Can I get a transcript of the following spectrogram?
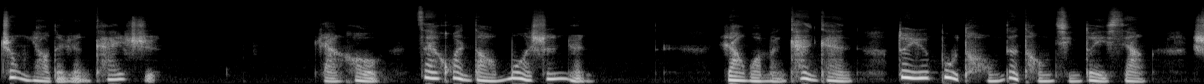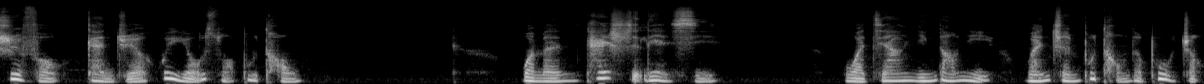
重要的人开始，然后再换到陌生人。让我们看看，对于不同的同情对象，是否感觉会有所不同。我们开始练习。我将引导你完成不同的步骤。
